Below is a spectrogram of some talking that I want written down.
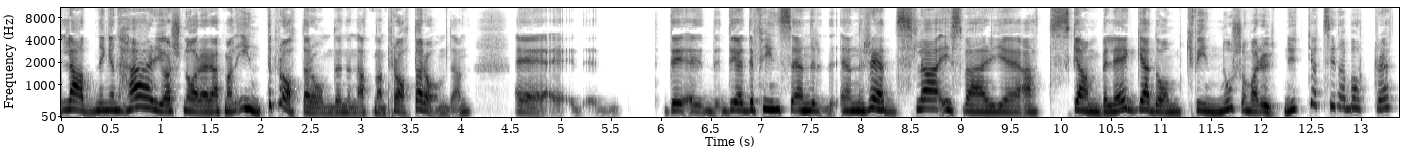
laddningen här gör snarare att man inte pratar om den än att man pratar om den. Eh, det, det, det, finns en, en rädsla i Sverige att skambelägga de kvinnor som har utnyttjat sin aborträtt.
